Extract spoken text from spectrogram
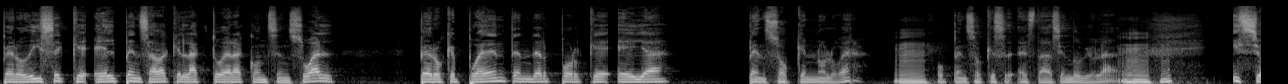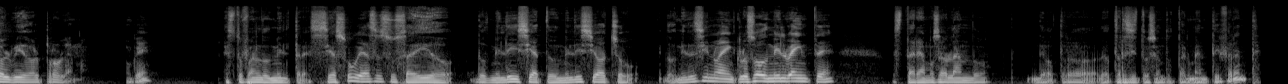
pero dice que él pensaba que el acto era consensual, pero que puede entender por qué ella pensó que no lo era Mm, o pensó que se- estaba siendo violada. Y se olvidó el problema. ¿Ok? Esto fue en el 2003. Si eso hubiese sucedido 2017, 2018, 2019, incluso 2020, estaríamos hablando de, otro, de otra situación totalmente diferente.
